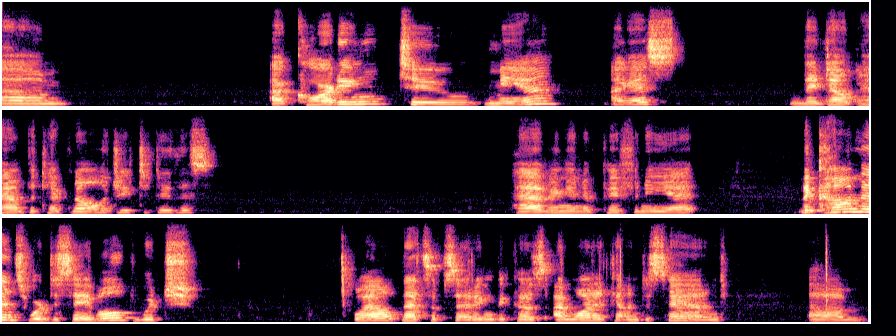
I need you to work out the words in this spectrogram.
Um, according to Mia, I guess they don't have the technology to do this? Having an epiphany yet? The comments were disabled, which, well, that's upsetting because I wanted to understand um,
